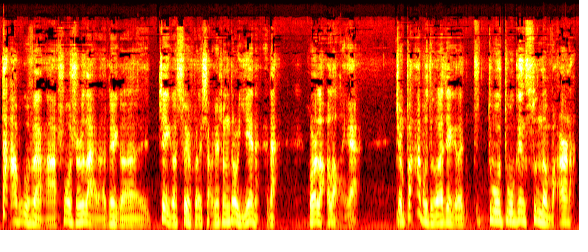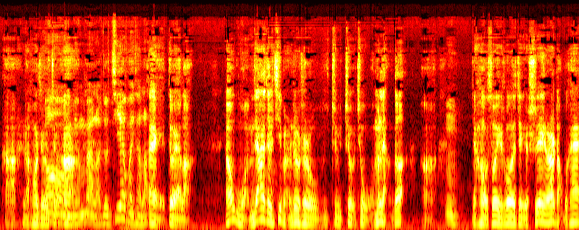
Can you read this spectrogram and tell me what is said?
大部分啊，说实在的，这个这个岁数的小学生都是爷爷奶奶带或者姥姥姥爷，就巴不得这个多多跟孙子玩呢啊，然后就就明白了，就接回去了。哎，对了，然后我们家就基本上就是就就就我们两个啊，嗯，然后所以说这个时间有点倒不开，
